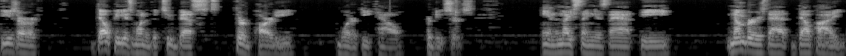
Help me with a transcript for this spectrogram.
These are Delpi is one of the two best third party water decal producers. And the nice thing is that the numbers that Delpi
